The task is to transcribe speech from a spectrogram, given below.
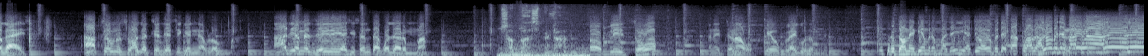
હેલો ગાઈઝ આપ સૌનું સ્વાગત છે દેશી ગેંગના વ્લોગમાં. આજે અમે જઈ રહ્યા છીએ સંતા કોદારમમાં શાબાશ બેટા. તો પ્લીઝ જો અને જણાવો કેવું લાગ્યું તમને? મિત્રો તો અમે ગેમ રમવા જઈ રહ્યા જો હવે બધા પાકવા આવે. હાલો બધા પાકવા હાલો હાલો.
